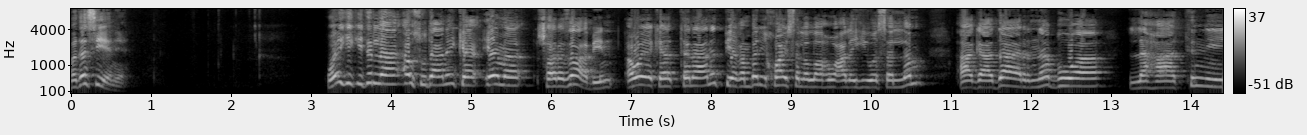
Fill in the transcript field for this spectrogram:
بەدەستی ئێنێ. و یەکێکی تر لە ئەو سوودانەی کە ئێمە شارەزا ئەبین ئەوەیە کە تەنانەت پێغەمبەری خوای صلی الله علیه و سلم ئاگادار نەبووە لە هاتنی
